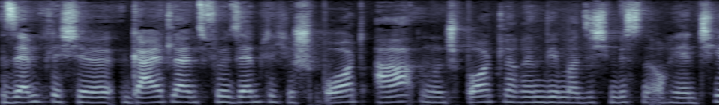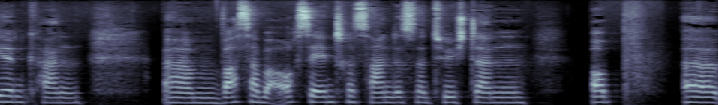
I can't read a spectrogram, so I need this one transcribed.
sämtliche Guidelines für sämtliche Sportarten und Sportlerinnen, wie man sich ein bisschen orientieren kann. Ähm, was aber auch sehr interessant ist, natürlich dann, ob äh,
